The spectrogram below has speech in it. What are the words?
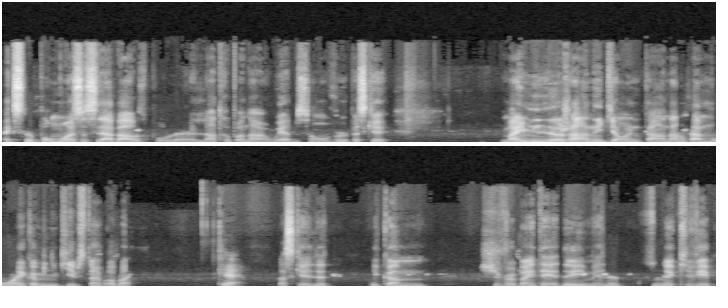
Fait que ça, pour moi, ça, c'est la base pour le- l'entrepreneur web, si on veut, parce que même là, j'en ai qui ont une tendance à moins communiquer, puis c'est un problème. ok. Parce que là, t'es comme, je veux bien t'aider, mais là, tu ne crées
